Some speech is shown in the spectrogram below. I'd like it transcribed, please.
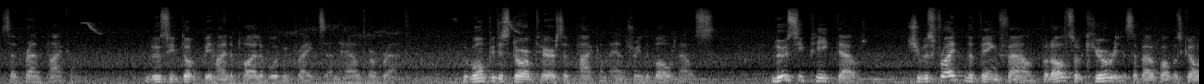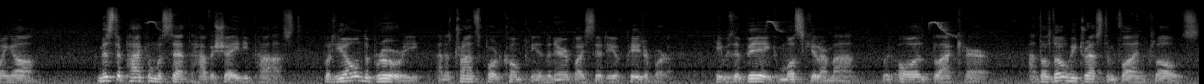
said Brent Packham. Lucy ducked behind a pile of wooden crates and held her breath. We won't be disturbed here, said Packham, entering the boathouse. Lucy peeked out. She was frightened of being found, but also curious about what was going on. Mr. Packham was said to have a shady past, but he owned a brewery and a transport company in the nearby city of Peterborough. He was a big, muscular man with oiled black hair, and although he dressed in fine clothes,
